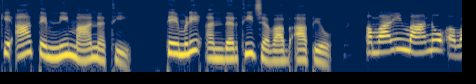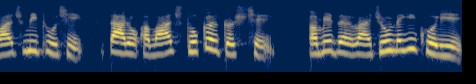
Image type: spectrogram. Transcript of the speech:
કે આ તેમની માં નથી. તેમણે અંદરથી જવાબ આપ્યો અમારી માનો અવાજ મીઠો છે. તારો અવાજ તો કર્કશ છે. અમે દરવાજો નહીં ખોલીએ.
